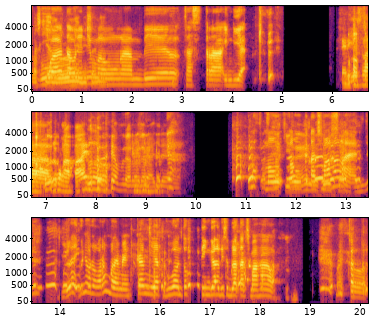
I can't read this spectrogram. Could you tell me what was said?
Mas Kian Gua dulu tahun nih ini bisa nih. mau ngambil sastra India. Serius lah, lu mau ngapain lu? ya benar-benar aja deh. Gua Sastra mau Cina mau ya, ke Taj Mahal anjir. Gila, gue nih orang-orang meremehkan niat gua untuk tinggal di sebelah Taj Mahal. Bacot.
